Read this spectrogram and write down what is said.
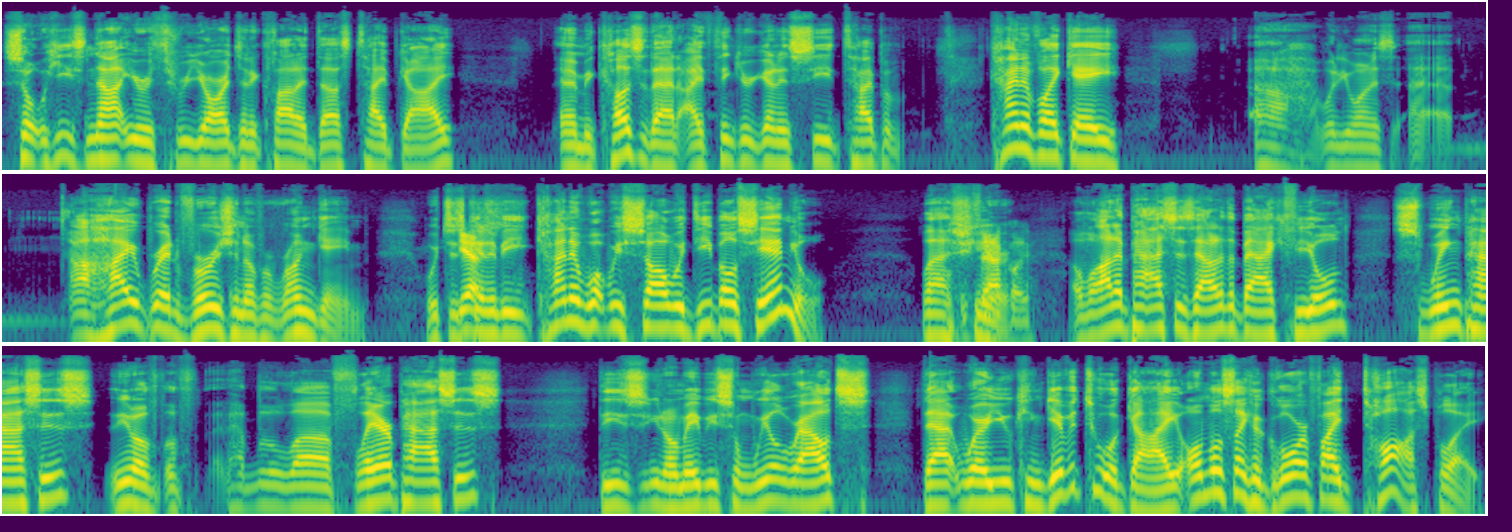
So he's not your three yards in a cloud of dust type guy, and because of that, I think you're going to see type of, kind of like a, uh, what do you want to say? Uh, a hybrid version of a run game, which is Yes. going to be kind of what we saw with Deebo Samuel last year. Exactly. year. A lot of passes out of the backfield, swing passes, you know, little uh, flare passes. These, you know, maybe some wheel routes that where you can give it to a guy almost like a glorified toss play.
